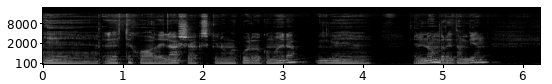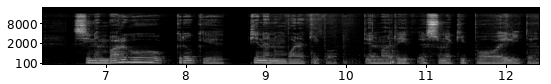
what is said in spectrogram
eh, este jugador del Ajax, que no me acuerdo cómo era, eh, el nombre también. Sin embargo, creo que tienen un buen equipo. El Madrid es un equipo élite.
